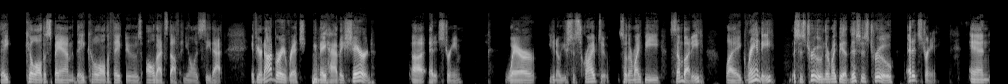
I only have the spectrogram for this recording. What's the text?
they kill all the spam, they kill all the fake news, all that stuff, and you only see that. If you're not very rich, you may have a shared uh, edit stream where you know you subscribe to. So there might be somebody like Randy. This is true, and there might be a this is true edit stream, and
